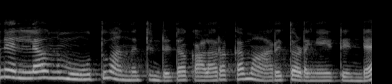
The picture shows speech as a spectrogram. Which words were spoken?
അങ്ങനെ ഒന്ന് മൂത്ത് വന്നിട്ടുണ്ട് കേട്ടോ കളറൊക്കെ മാറി തുടങ്ങിയിട്ടുണ്ട്.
